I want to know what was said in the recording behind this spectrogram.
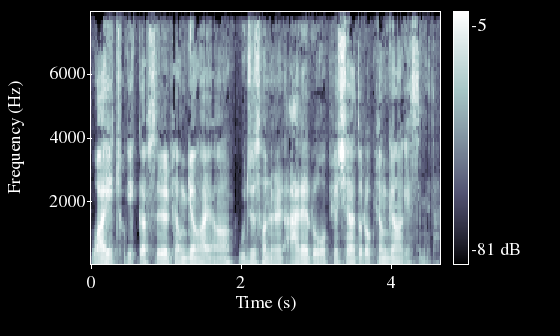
Y 초기 값을 변경하여 우주선을 아래로 표시하도록 변경하겠습니다.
